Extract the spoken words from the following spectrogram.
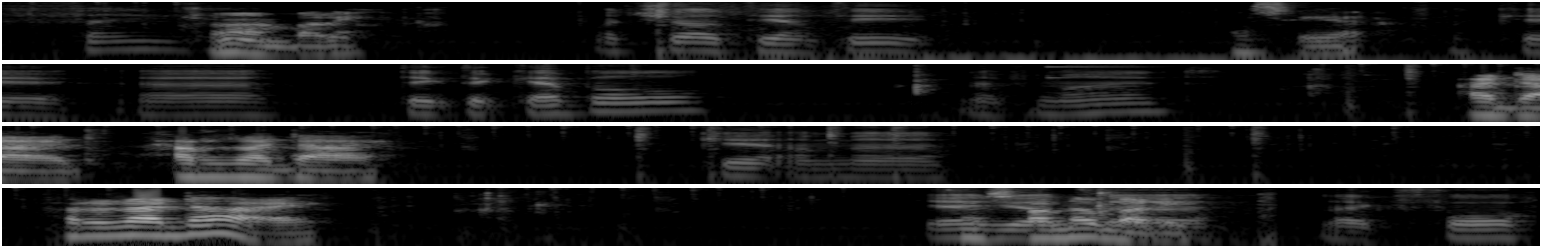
face. Come on, buddy. Watch out, TNT. I see it. Okay, uh, take the gapple. Never mind. I died. How did I die? Okay, I'm uh, How did I die? yeah, I you saw had, nobody. uh, like four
